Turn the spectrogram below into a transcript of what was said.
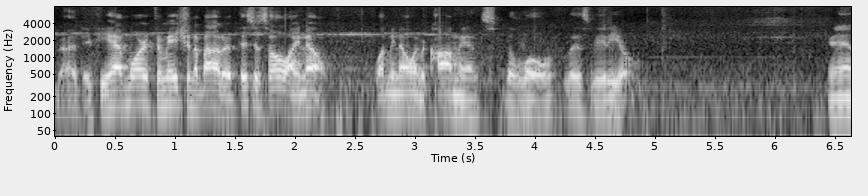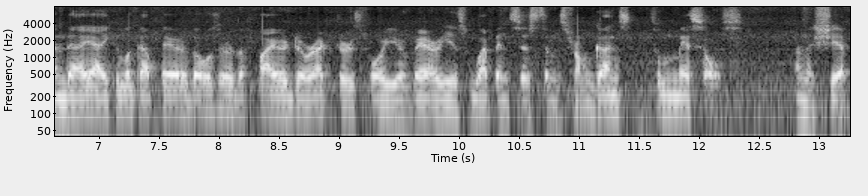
But if you have more information about it, this is all I know. Let me know in the comments below this video. And uh, yeah, you can look up there. Those are the fire directors for your various weapon systems, from guns to missiles on the ship.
